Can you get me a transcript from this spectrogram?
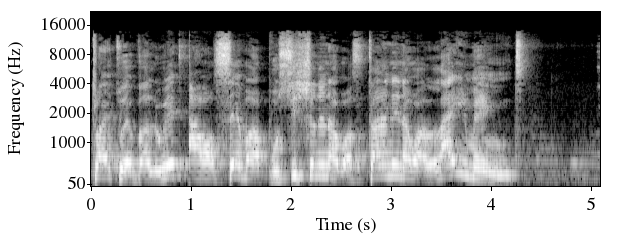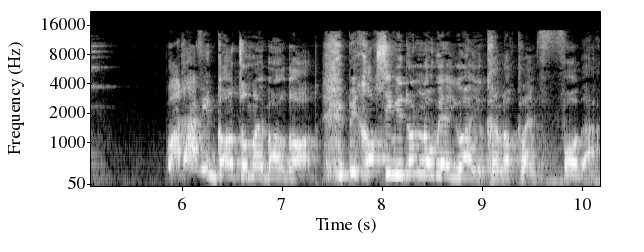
try to evaluate ourselves, our positioning, our standing, our alignment. What have you got to know about God? Because if you don't know where you are, you cannot climb further.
